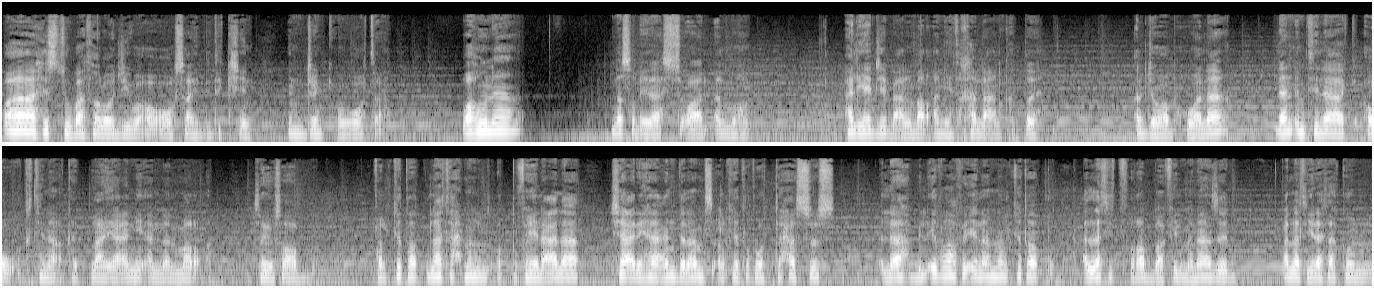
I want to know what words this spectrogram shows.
و histopathology و oocyst detection in drinking water. وهنا نصل إلى السؤال المهم. هل يجب على المرء أن يتخلى عن قطه؟ الجواب هو لا لأن امتلاك أو اقتناء قط لا يعني أن المرء سيصاب. فالقطط لا تحمل الطفيل على شعرها عند لمس القطط والتحسس له بالإضافة إلى أن القطط التي تتربى في المنازل التي لا تأكل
